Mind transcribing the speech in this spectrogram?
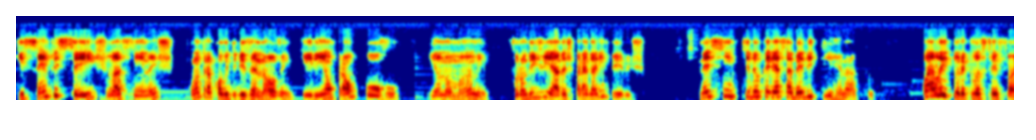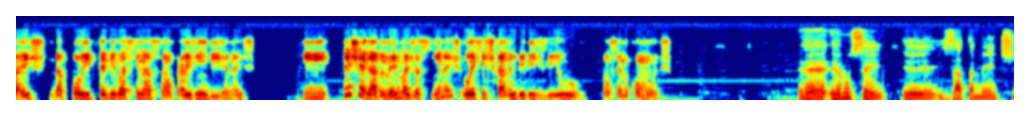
que 106 vacinas contra a Covid-19 que iriam para o povo Yanomami foram desviadas para garimpeiros. Nesse sentido, eu queria saber de ti, Renato. Qual é a leitura que você faz da política de vacinação para os indígenas? E tem chegado mesmo as vacinas ou esses casos de desvio estão sendo comuns? É, eu não sei é, exatamente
